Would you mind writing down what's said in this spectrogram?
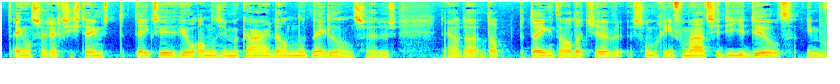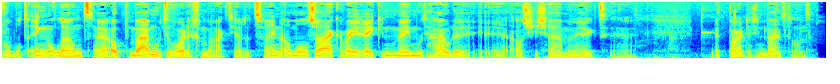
het Engelse rechtssysteem steekt weer heel anders in elkaar dan het Nederlandse. Dus ja, dat, dat betekent al dat je sommige informatie die je deelt in bijvoorbeeld Engeland uh, openbaar moeten worden gemaakt. Ja, dat zijn allemaal zaken waar je rekening mee moet houden uh, als je samenwerkt uh, met partners in het buitenland.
